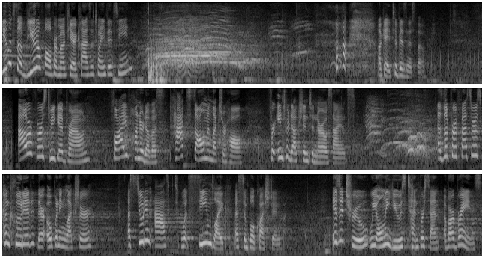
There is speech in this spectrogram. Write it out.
You look so beautiful from up here, class of 2015. Yeah. okay, to business though. Our first week at Brown, 500 of us packed Salomon Lecture Hall for Introduction to Neuroscience. As the professors concluded their opening lecture, a student asked what seemed like a simple question. Is it true we only use 10% of our brains?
